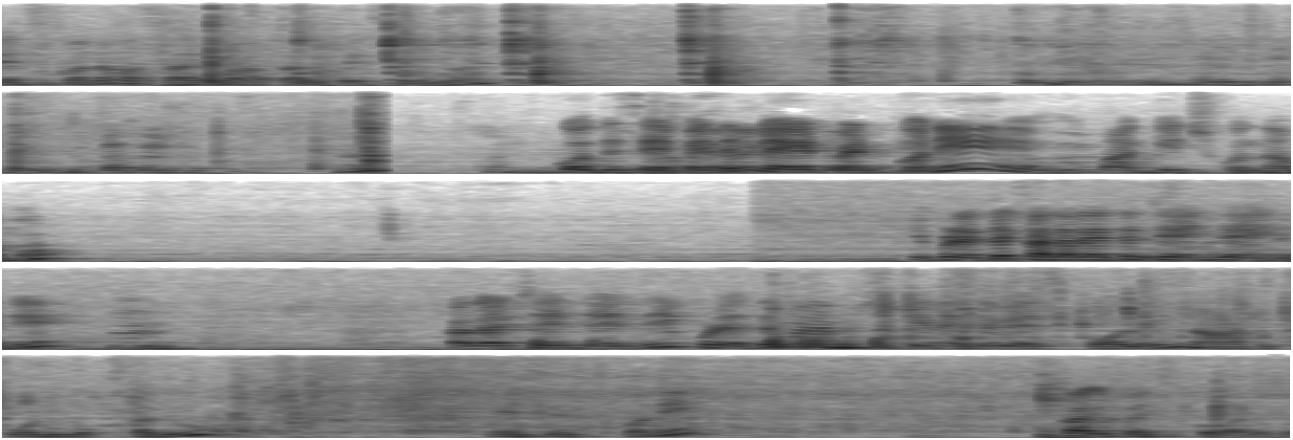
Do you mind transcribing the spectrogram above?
వేసుకొని ఒకసారి బాగా కలిపేసుకుందాం. కొద్దిసేపు అయితే ప్లేట్ పెట్టుకొని మగ్గించుకుందాము. ఇప్పుడైతే కలర్ అయితే చేంజ్ అయింది. కలర్ చేంజ్ అయింది. ఇప్పుడైతే మనం చికెన్ అయితే వేసుకోవాలి. నాటుకోడి ముక్కలు వేసేసుకొని కలిపేసుకోవాలి.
